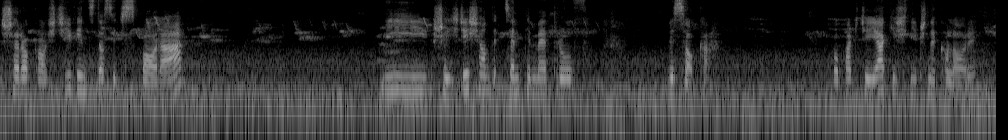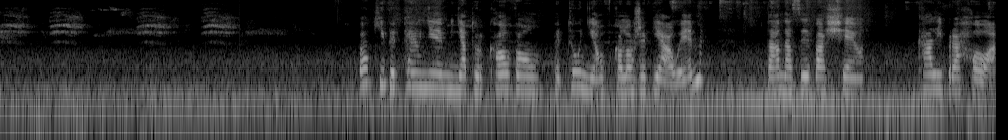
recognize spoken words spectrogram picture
szerokości, więc dosyć spora. I 60 cm wysoka. Popatrzcie, jakie śliczne kolory. Boki wypełnię miniaturkową petunią w kolorze białym. Ta nazywa się Calibrachoa.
